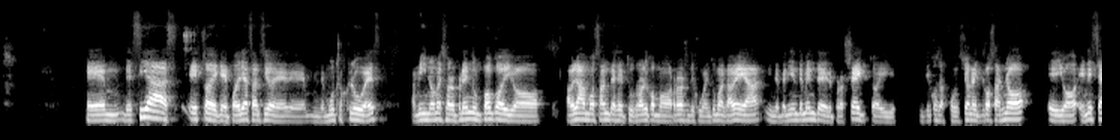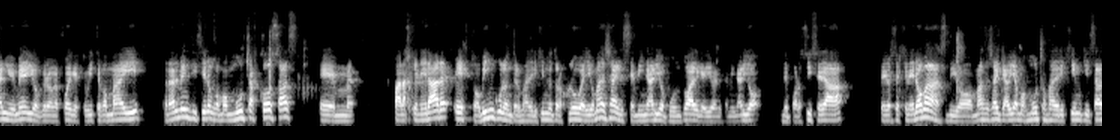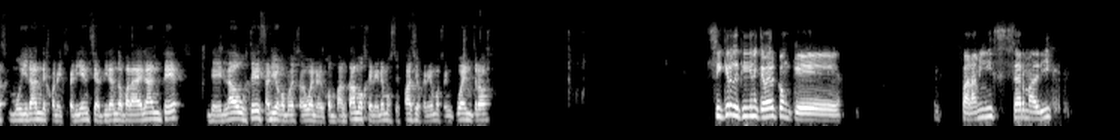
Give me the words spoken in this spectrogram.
Em, decías esto de que podrías haber sido de, muchos clubes. A mí no me sorprende un poco, digo, hablábamos antes de tu rol como Roche de Juventud Macabea, independientemente del proyecto y, qué cosas funcionan y qué cosas no. Eh, digo, en ese año y medio creo que fue que estuviste con Maggie, realmente hicieron como muchas cosas em, para generar esto, vínculo entre Madrid y otros clubes. Digo, más allá del seminario puntual, que digo, el seminario de por sí se da, pero se generó más, digo, más allá de que habíamos muchos Madrid quizás muy grandes con experiencia tirando para adelante, del lado de ustedes salió como esto, bueno, compartamos, generemos espacios, generemos encuentros. Sí, creo que tiene que ver con que para mí ser Madrid,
